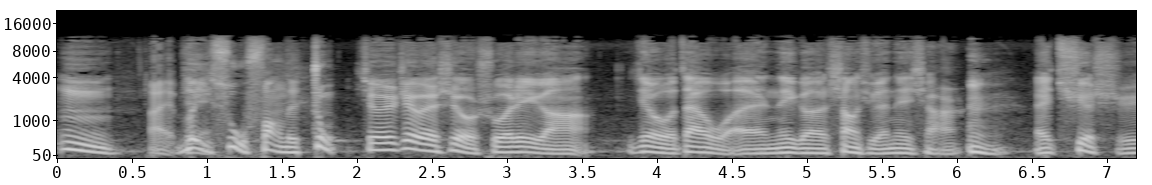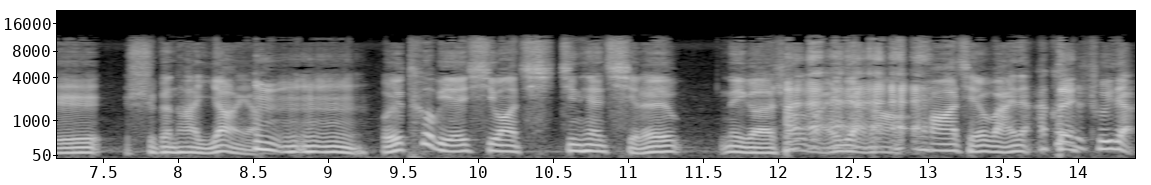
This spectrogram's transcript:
嗯，哎，味素放的重。就是这位室友说这个啊，就我在我那个上学那前儿，嗯哎，确实是跟他一样一样。嗯嗯嗯嗯，我就特别希望起今天起来那个稍微晚一点呐，爸妈起来晚一点，哎，快点出去点。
